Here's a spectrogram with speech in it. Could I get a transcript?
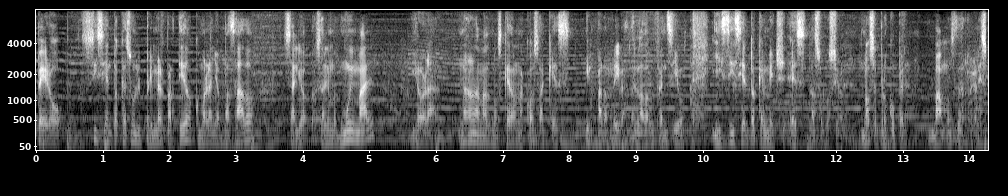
Pero sí siento que es un primer partido, como el año pasado, salió, salimos muy mal y ahora nada más nos queda una cosa que es ir para arriba del lado ofensivo. Y sí siento que Mitch es la solución. No se preocupen, vamos de regreso.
